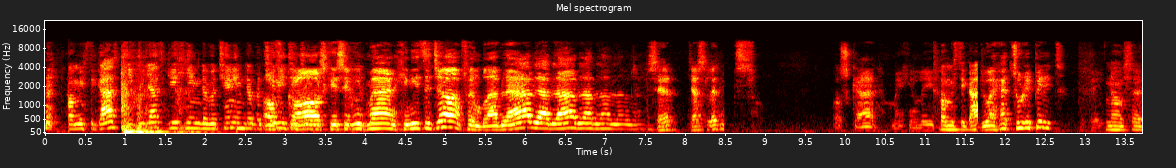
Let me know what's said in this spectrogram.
Mr. Gask, if we just give him the opportunity, the opportunity Of course, to... he's a good man. He needs a job and blah, blah, blah, blah, blah, blah, blah, blah. Sir, just let me... Oscar, make him leave. Mr. Gask... Do I have to repeat it? Okay. No, sir.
